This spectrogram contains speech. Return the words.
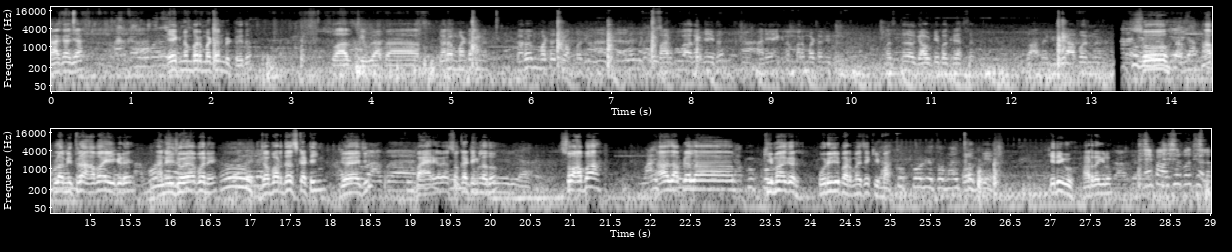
काकाच्या एक नंबर मटण भेटतो इथं. सो आज घेऊया आता करम मटण करम मटण शॉपमध्ये बारकू काकाच्या इथं. आणि एक नंबर मटण इथं. मस्त गावठी बकरी असतात. सो आता घेऊया आपण. सो आपला मित्र आबा आहे इकडे. आणि जोया पण आहे. जबरदस्त कटिंग जोयाची. बाहेरगावी असो कटिंगला तो. सो आबा आज आपल्याला किमागर पोरीची फरमायचे किमा. किती घेऊ अर्धा किलो? नाही पावशेर बस झाला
